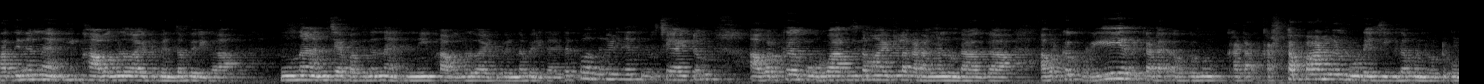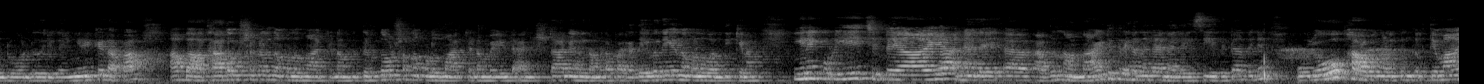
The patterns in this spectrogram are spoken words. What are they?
പതിനൊന്ന് ഈ ഭാവങ്ങളുമായിട്ട് ബന്ധം വരിക. മൂന്ന് അഞ്ച് പതിനൊന്ന് എന്നീ ഭാവങ്ങളുമായിട്ട് ബന്ധം വരിക. ഇതൊക്കെ വന്നു കഴിഞ്ഞാൽ തീർച്ചയായിട്ടും അവർക്ക് പൂർവാർജിതമായിട്ടുള്ള കടങ്ങൾ ഉണ്ടാകുക. അവർക്ക് കുറേയേറെ കട കട കഷ്ടപ്പാടുകളിലൂടെ ജീവിതം മുന്നോട്ട് കൊണ്ടുകൊണ്ടുവരിക ഇങ്ങനെയൊക്കെയല്ല. അപ്പം ആ ബാധാദോഷങ്ങൾ നമ്മൾ മാറ്റണം പിതൃദോഷം നമ്മൾ മാറ്റണം വേണ്ട അനുഷ്ഠാനങ്ങൾ നമ്മുടെ പരദേവതയെ നമ്മൾ വന്ദിക്കണം. ഇങ്ങനെ കുറേ ചിട്ടയായ അനല അത് നന്നായിട്ട് ഗ്രഹനില അനലൈസ് ചെയ്തിട്ട് അതിന് ഓരോ ഭാവങ്ങൾക്കും കൃത്യമായ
